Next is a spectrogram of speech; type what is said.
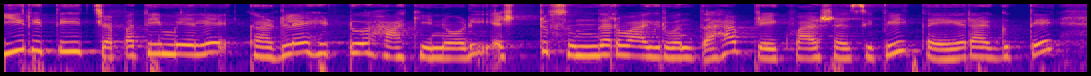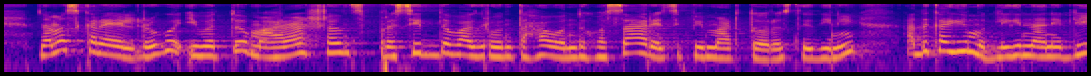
ಈ ರೀತಿ ಚಪಾತಿ ಮೇಲೆ ಕಡಲೆ ಹಿಟ್ಟು ಹಾಕಿ ನೋಡಿ ಎಷ್ಟು ಸುಂದರವಾಗಿರುವಂತಹ ಬ್ರೇಕ್ಫಾಸ್ಟ್ ರೆಸಿಪಿ ತಯಾರಾಗುತ್ತೆ. ನಮಸ್ಕಾರ ಎಲ್ರಿಗೂ. ಇವತ್ತು ಮಹಾರಾಷ್ಟ್ರನ್ಸ್ ಪ್ರಸಿದ್ಧವಾಗಿರುವಂತಹ ಒಂದು ಹೊಸ ರೆಸಿಪಿ ಮಾಡಿ ತೋರಿಸ್ತಿದ್ದೀನಿ. ಅದಕ್ಕಾಗಿ ಮೊದಲಿಗೆ ನಾನಿಲ್ಲಿ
